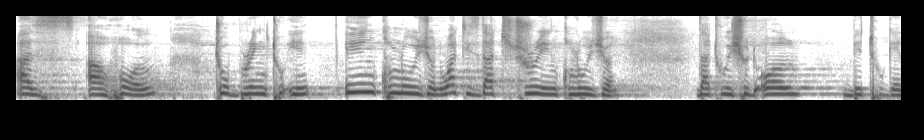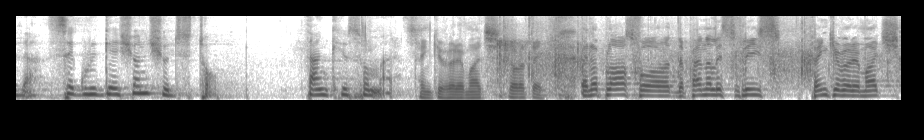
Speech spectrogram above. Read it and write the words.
as a whole to bring to inclusion. What is that true inclusion? That we should all be together. Segregation should stop. Thank you so much. Thank you very much, Dorothee. An applause for the panelists, please. Thank you very much.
